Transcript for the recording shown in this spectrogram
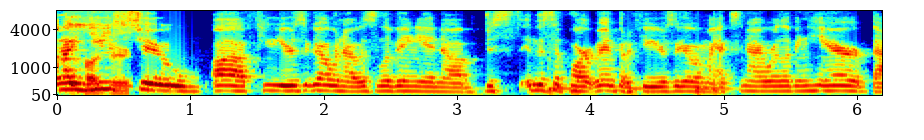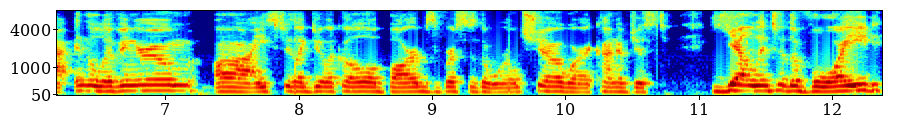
I used to uh, a few years ago when I was living in uh, just in this apartment, but a few years ago when my ex and I were living here, back in the living room, uh, I used to like do like a little Barb's versus the World show where I kind of just yell into the void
